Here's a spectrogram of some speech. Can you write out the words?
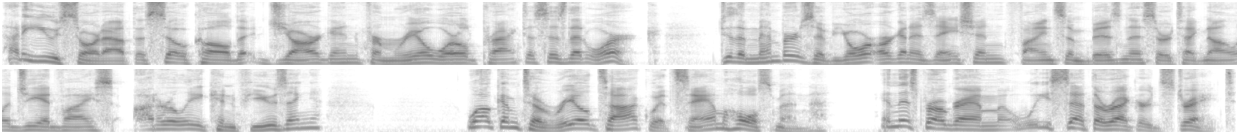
How do you sort out the so-called jargon from real-world practices that work? Do the members of your organization find some business or technology advice utterly confusing? Welcome to Real Talk with Sam Holcman. In this program, we set the record straight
